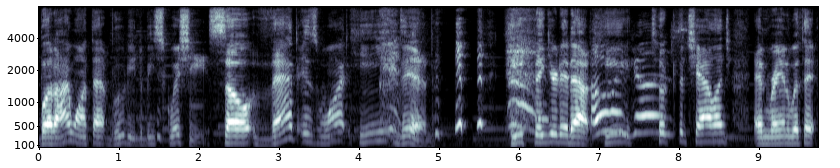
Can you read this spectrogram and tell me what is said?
but I want that booty to be squishy. So that is what he did. He figured it out. Oh he took the challenge and ran with it.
